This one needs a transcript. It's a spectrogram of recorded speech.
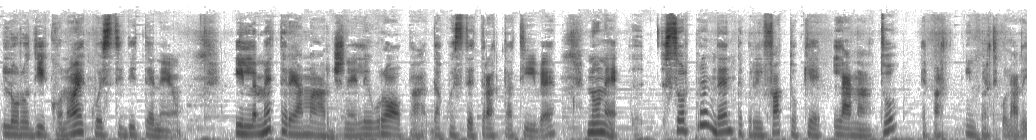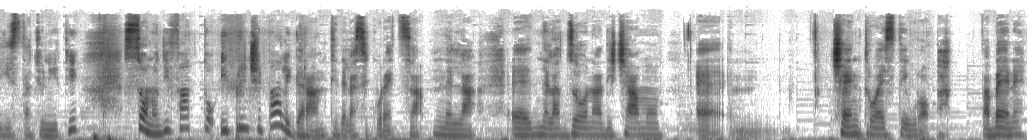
loro dicono, eh, questi di Teneo, il mettere a margine l'Europa da queste trattative non è eh, sorprendente per il fatto che la Nato, e in particolare gli Stati Uniti, sono di fatto i principali garanti della sicurezza nella, eh, nella zona, diciamo, eh, centro-est Europa. Va bene?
